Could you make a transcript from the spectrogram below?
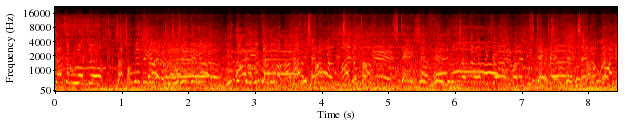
깜짝 놀랐죠. 자 정면 대결. 정면 대결. 있는 병력 가지고 아비터 체력 경기 체력 경기. 스테이션 필드로. 들어갑니까 이번에 스테이션 필드 체력 경기.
